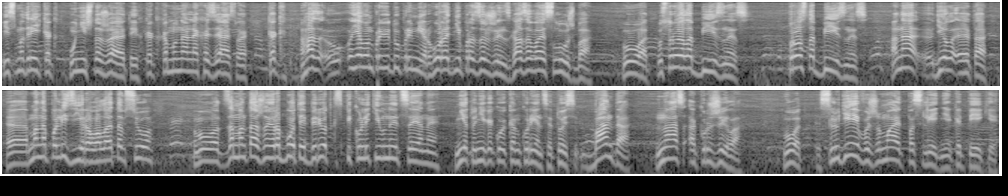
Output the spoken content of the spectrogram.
и смотреть, как уничтожают их, как коммунальное хозяйство, как газ... Я вам приведу пример. Город Днепродзержинск, газовая служба, вот, устроила бизнес, просто бизнес. Она э, дел... это, э, монополизировала это все. Вот, за монтажные работы берет спекулятивные цены. Нету никакой конкуренции. То есть банда нас окружила. Вот, с людей выжимают последние копейки.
